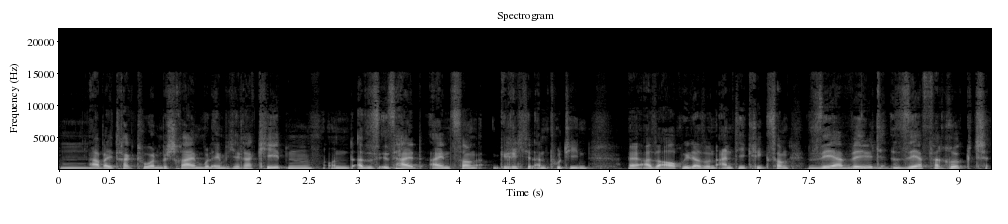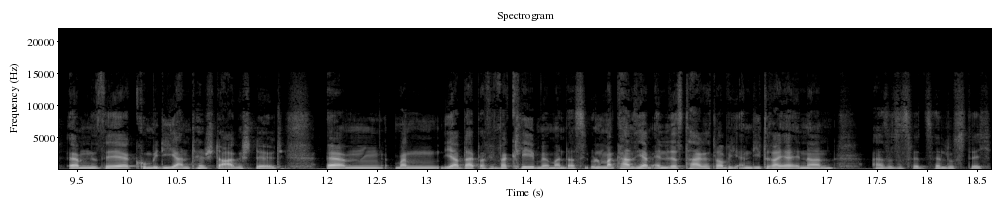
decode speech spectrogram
Hm. Aber die Traktoren beschreiben wohl irgendwelche Raketen und also es ist halt ein Song gerichtet an Putin Äh, also auch wieder so ein Antikriegssong. Sehr wild, sehr verrückt, ähm, sehr komödiantisch dargestellt. Ähm, man ja, bleibt auf jeden Fall kleben, wenn man das sieht. Und man kann sich am Ende des Tages, glaube ich, an die drei erinnern. Also das wird sehr lustig.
